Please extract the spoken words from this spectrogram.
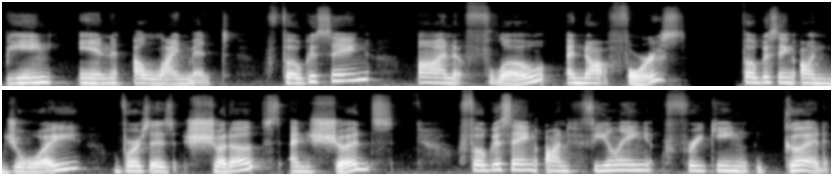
being in alignment, focusing on flow and not force, focusing on joy versus should haves and shoulds, focusing on feeling freaking good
